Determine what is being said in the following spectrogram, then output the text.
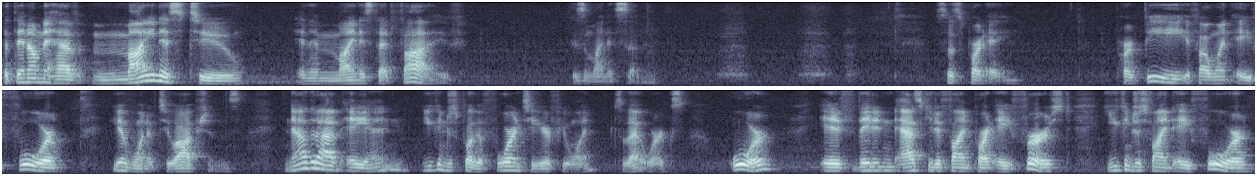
But then I'm going to have minus 2, and then minus that 5 is minus 7. So that's part A. Part B, if I went A4, you have one of two options. Now that I have AN, you can just plug a 4 into here if you want, so that works. Or, if they didn't ask you to find part A first, you can just find A4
